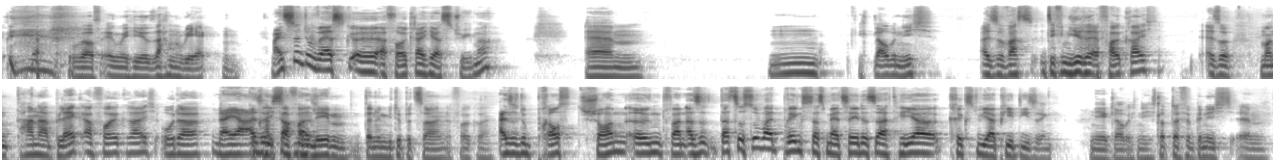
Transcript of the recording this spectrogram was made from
wo wir auf irgendwelche Sachen reacten. meinst du, du wärst äh, erfolgreicher Streamer? Ähm, hm, ich glaube nicht. Also was definiere erfolgreich? Also Montana Black erfolgreich oder Naja, du also ich kannst sag davon mal, leben, deine Miete bezahlen, erfolgreich. also du brauchst schon irgendwann, also dass du es so weit bringst, dass Mercedes sagt, hier kriegst VIP-Leasing. Nee, glaube ich nicht. Ich glaube, dafür bin ich ähm,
